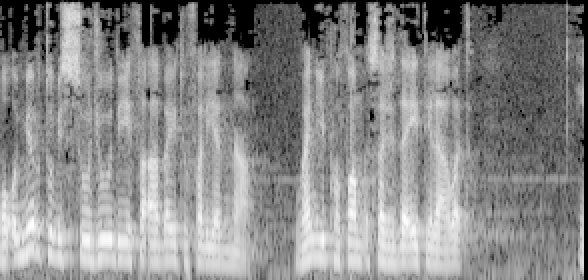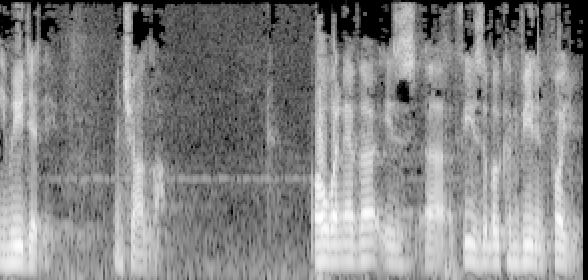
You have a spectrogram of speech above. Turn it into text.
وأمرت بالسجود فأبيت فلي النار When you perform sajda tilawat, immediately, inshallah. or whenever is uh, feasible, convenient for you.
